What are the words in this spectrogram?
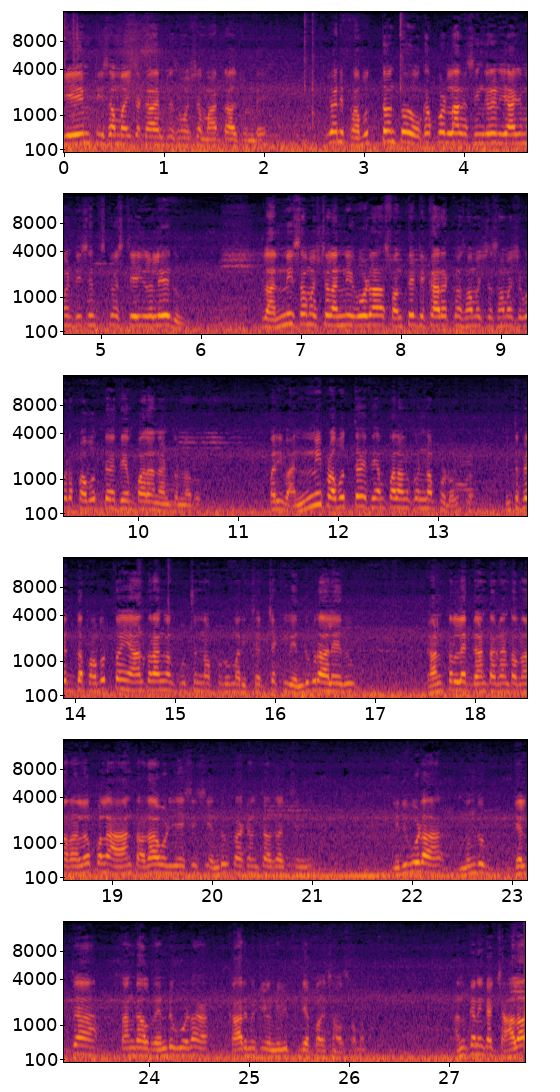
జేఎంటీ సంబంధించిన కార్మిక సమస్య మాట్లాడాల్సి ఉండే. ఇవన్నీ ప్రభుత్వంతో ఒకప్పటిలాగా సింగరేణి యాజమాన్యం తీసుకున్న స్టేజ్లో లేదు. ఇలా అన్ని సమస్యలు అన్నీ కూడా సొంతటి కార్యక్రమ సమస్య సమస్య కూడా ప్రభుత్వమే తెంపాలని అంటున్నారు. మరి ఇవన్నీ ప్రభుత్వమే తెంపాలనుకున్నప్పుడు ఇంత పెద్ద ప్రభుత్వం యాంత్రాంగం కూర్చున్నప్పుడు మరి చర్చకి ఇవి ఎందుకు రాలేదు? గంటలే గంట గంటన్నర లోపల అంత అడావుడి చేసేసి ఎందుకు ప్రకటించాల్సి వచ్చింది? ఇది కూడా ముందు గెలిచిన సంఘాలు రెండు కూడా కార్మికులు నివృత్తి చెప్పాల్సిన అవసరం ఉంది. అందుకని ఇంకా చాలా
